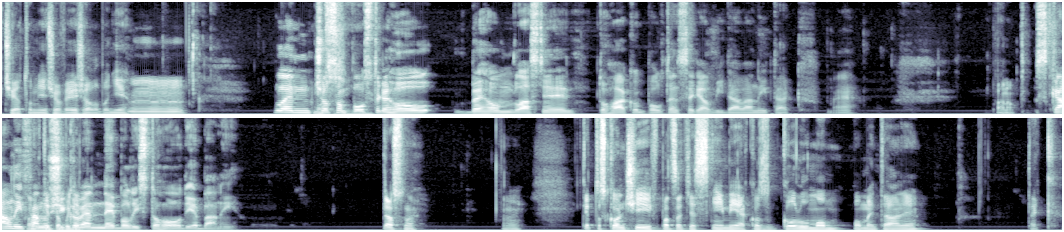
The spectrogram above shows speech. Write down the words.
Či o tom niečo vieš, alebo nie? Mm, len čo Moc som nie. postrehol behom vlastne toho, ako bol ten seriál vydávaný, tak ne. Áno. Skalní No, fanúšikovia neboli z toho odjebaní. Jasné. Hej. Keď to skončí v podstate s nimi ako s Golumom momentálne, tak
